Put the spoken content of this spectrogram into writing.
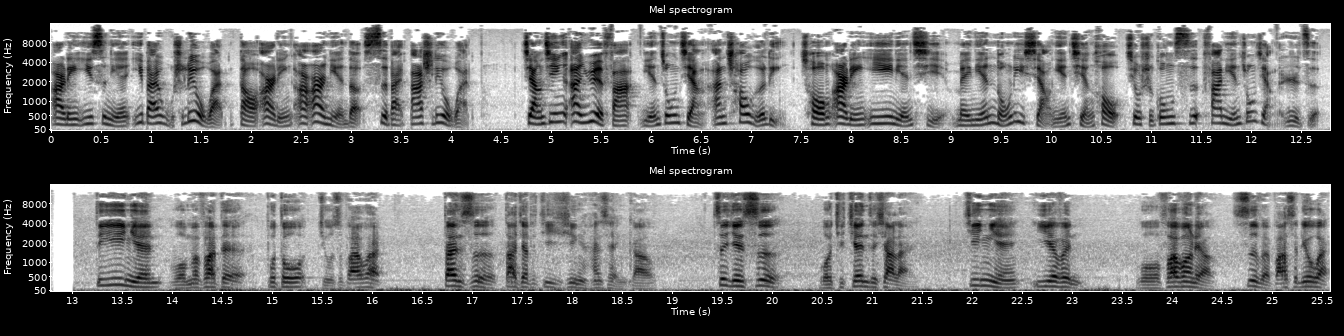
，2014年一百五十六万，到2022年的四百八十六万。奖金按月发，年终奖按超额领。从二零一一年起，每年农历小年前后就是公司发年终奖的日子。第一年我们发的不多，九十八万，但是大家的积极性还是很高。这件事我就坚持下来。今年一月份，我发放了四百八十六万。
